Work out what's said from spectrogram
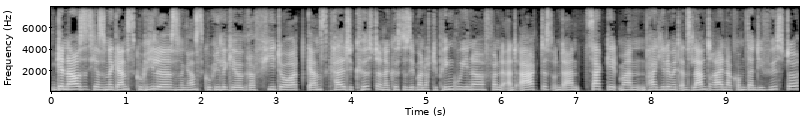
Genau, es ist ja so eine ganz skurrile, so eine ganz skurrile Geografie dort. Ganz kalte Küste. An der Küste sieht man noch die Pinguine von der Antarktis und dann zack geht man ein paar Kilometer ins Land rein. Da kommt dann die Wüste.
